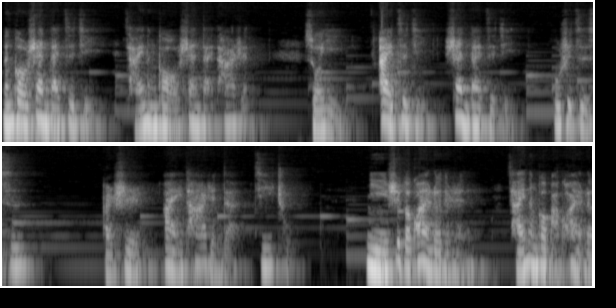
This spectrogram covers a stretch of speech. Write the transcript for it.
能够善待自己，才能够善待他人。所以，爱自己、善待自己，不是自私，而是爱他人的基础。你是个快乐的人，才能够把快乐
